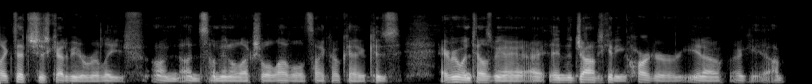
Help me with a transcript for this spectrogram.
like that's just got to be a relief on on some intellectual level it's like okay because everyone tells me I, I, and the job's getting harder you know like, um,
